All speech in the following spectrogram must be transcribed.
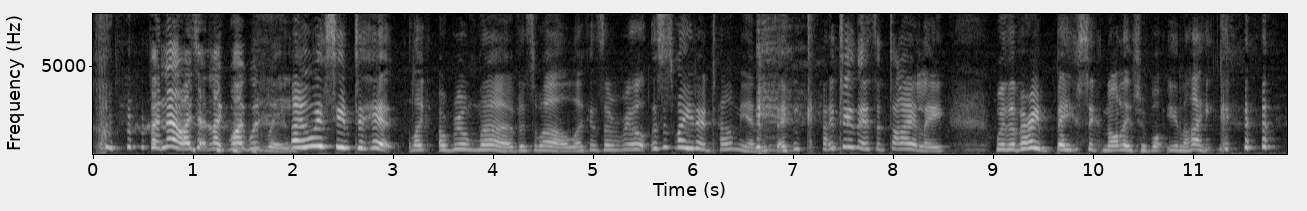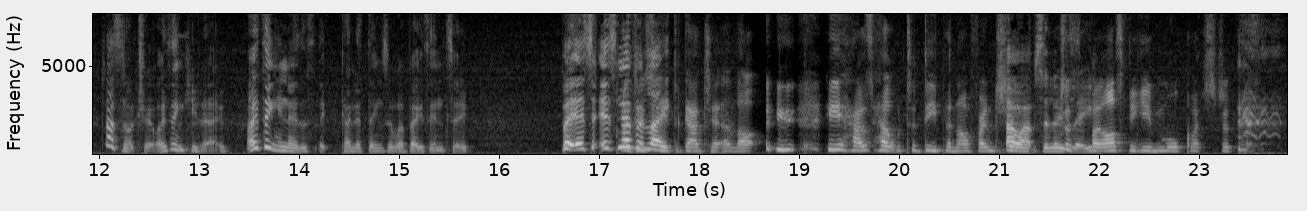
but no, I don't like. Why would we? I always seem to hit like a real nerve as well. Like it's a real. This is why you don't tell me anything. I do this entirely with a very basic knowledge of what you like. That's not true. I think you know. I think you know the th- kind of things that we're both into. But it's it's I never do like speak to Gadget a lot. He he has helped to deepen our friendship. Oh, absolutely. Just by asking you more questions.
